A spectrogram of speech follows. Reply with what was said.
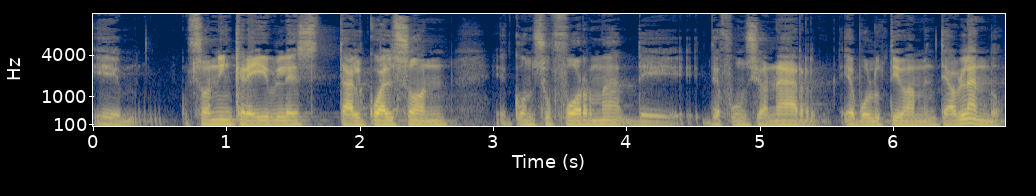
eh, son increíbles tal cual son eh, con su forma de, funcionar evolutivamente hablando.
